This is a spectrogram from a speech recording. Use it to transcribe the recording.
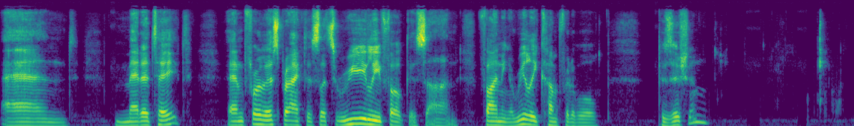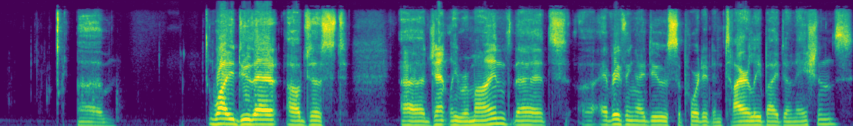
and meditate. And for this practice, let's really focus on finding a really comfortable position. Um, while you do that, I'll just uh, gently remind that uh, everything I do is supported entirely by donations.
